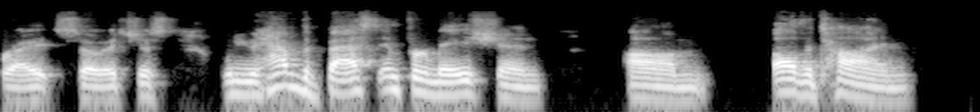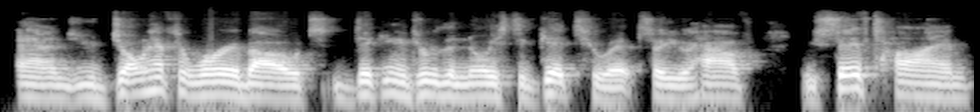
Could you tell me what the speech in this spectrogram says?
right? So it's just when you have the best information um, all the time and you don't have to worry about digging through the noise to get to it so you have you save time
